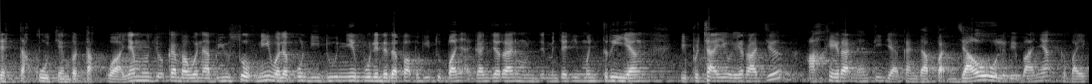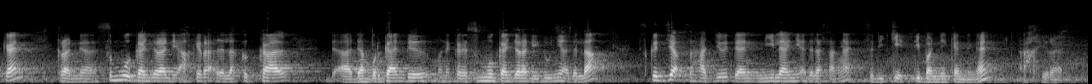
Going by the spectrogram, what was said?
dia takut yang bertakwa. Yang menunjukkan bahawa Nabi Yusuf ni walaupun di dunia pun dia dapat begitu banyak ganjaran menjadi menteri yang dipercaya oleh raja akhirat nanti dia akan dapat jauh lebih banyak kebaikan kerana semua ganjaran di akhirat adalah kekal uh, dan berganda manakala semua ganjaran di dunia adalah sekejap sahaja dan nilainya adalah sangat sedikit dibandingkan dengan akhirat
